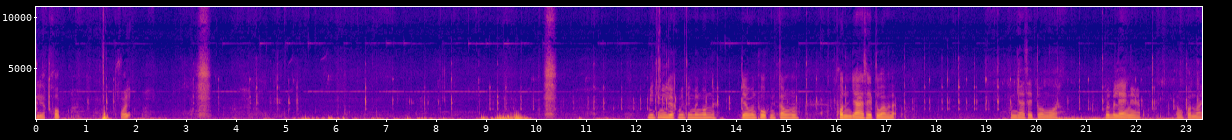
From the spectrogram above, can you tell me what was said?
เหลือกครบโอ้ยมีทั้งเหลือกมีทั้งแมงงนน่ะ เดี๋ยววันผูกต้องพ่นยาใส่ตัวมันละพ่นยาใส่ตัวงัว มันเป็นแรงเนี่ยครับ ต้องพ่นไว้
